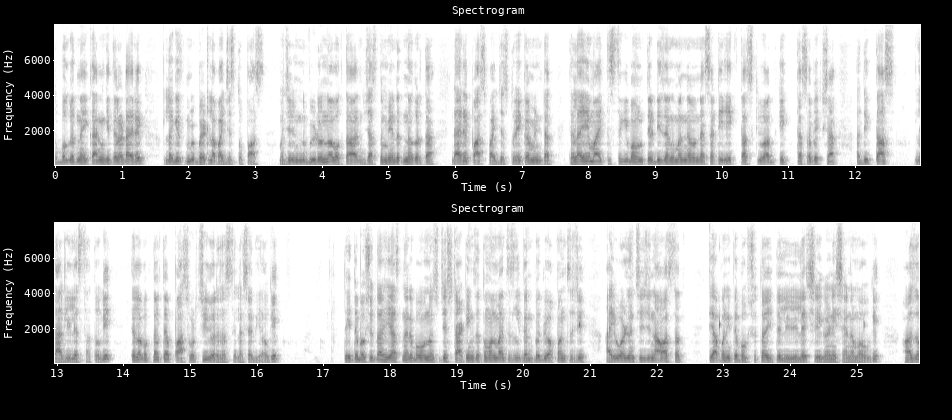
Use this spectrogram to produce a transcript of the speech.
तो बघत नाही कारण की त्याला डायरेक्ट लगेच भेटला पाहिजेच तो पास म्हणजे व्हिडिओ न बघता जास्त मेहनत न करता डायरेक्ट पास पाहिजे असतो एका मिनिटात. त्याला हे माहीत असतं की बाबून ते डिझाईन बनवण्यासाठी एक तास किंवा एक तासापेक्षा अधिक तास लागलेले असतात ओके त्याला फक्त त्या पासवर्डची गरज असते लक्षात घ्या ओके तर इथे बघू शकता हे असणारे भाऊनच जे स्टार्टिंगचं तुम्हाला माहिती असेल गणपती बाप्पांचं जे आईवडिलांचे जे नाव असतात ते आपण इथे बघू शकता. इथे लिहिलेलं आहे श्री गणेशा नमः ओके हा जो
